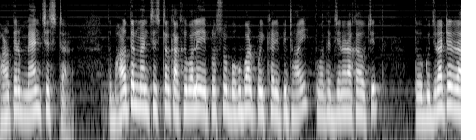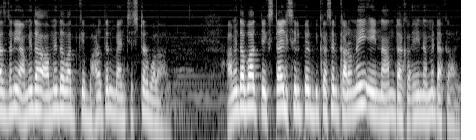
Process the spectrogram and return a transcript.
ভারতের ম্যানচেস্টার তো ভারতের ম্যানচেস্টার কাকে বলে? এই প্রশ্ন বহুবার পরীক্ষায় রিপিট হয়, তোমাদের জেনে রাখা উচিত। তো গুজরাটের রাজধানী আমেদা, আমেদাবাদকে ভারতের ম্যানচেস্টার বলা হয়। আমেদাবাদ টেক্সটাইল শিল্পের বিকাশের কারণেই এই নাম ডাকা, এই নামে ডাকা হয়।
